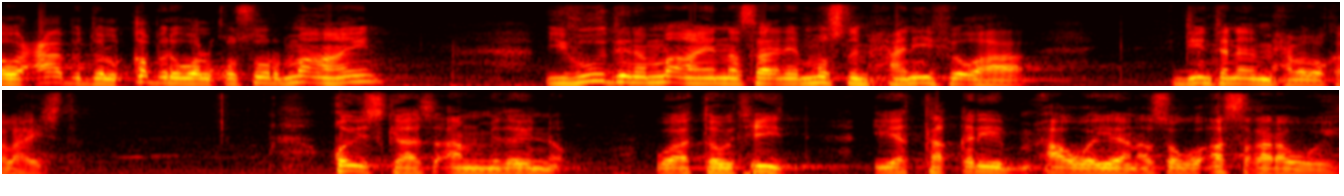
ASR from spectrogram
aw caabid alqabri waalqusuur ma ahayn yahuudina ma ahayn muslim xaniifi u ahaa diinta nabi oo kala haysta qoyskaas aan midayno waa tawxiid iyo taqriib maxaa weeyaan asagoo asqara wey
